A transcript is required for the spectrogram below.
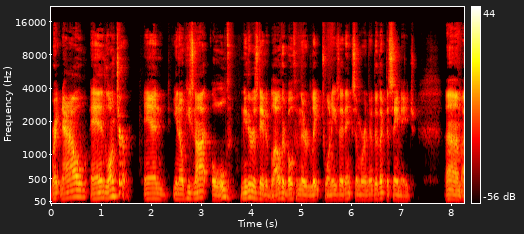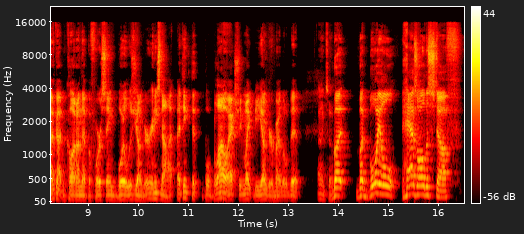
right now and long term. And, you know, he's not old. Neither is David Blough. They're both in their late 20s, I think, somewhere in there. They're like the same age. Um, I've gotten caught on that before saying Boyle was younger, and he's not. I think that Blough actually might be younger by a little bit. I think so. But but Boyle has all the stuff,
